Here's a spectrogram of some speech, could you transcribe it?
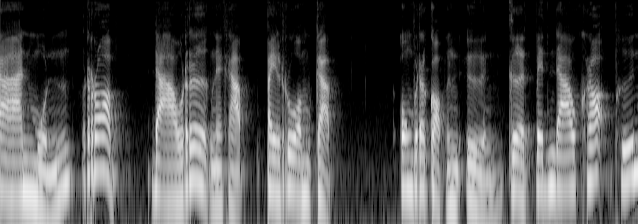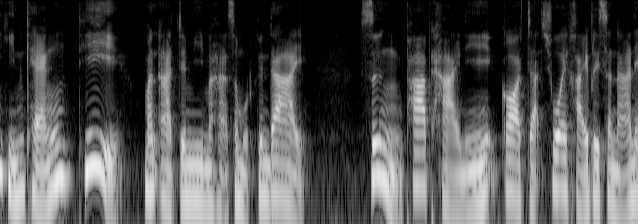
การหมุนรอบดาวฤกษ์นะครับ ไปรวมกับองค์ประกอบอื่น ๆ เกิดเป็นดาวเคราะห์พื้นหินแข็งที่มันอาจจะมีมหาสมุทรขึ้นได้ ซึ่งภาพถ่ายนี้ก็จะช่วยไขปริศนาใน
